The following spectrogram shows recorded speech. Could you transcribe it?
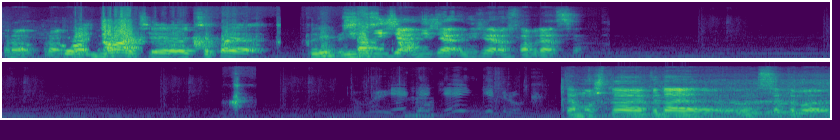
Про, про. Вот, давайте, типа, либо сейчас... Нельзя, нельзя, нельзя расслабляться. Потому что, когда э, с этого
